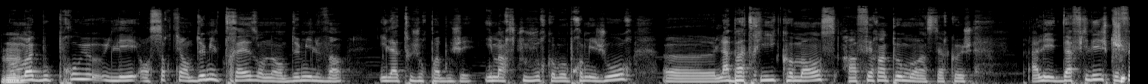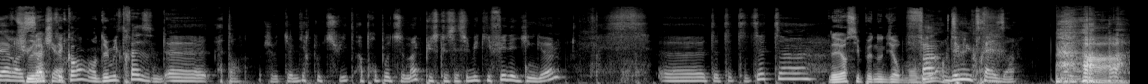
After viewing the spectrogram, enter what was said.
Mon Mhm. MacBook Pro, il est en sorti en 2013, on est en 2020. Il a toujours pas bougé. Il marche toujours comme au premier jour. Euh, la batterie commence à faire un peu moins. C'est-à-dire que je... Allez, d'affilée, je peux Tu, faire tu 5 l'as acheté heures. quand? En 2013 Euh, attends, je vais te le dire tout de suite à propos de ce Mac, puisque c'est celui qui fait les jingles. Euh. D'ailleurs, s'il peut nous dire bonjour. Fin 2013. Ah,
